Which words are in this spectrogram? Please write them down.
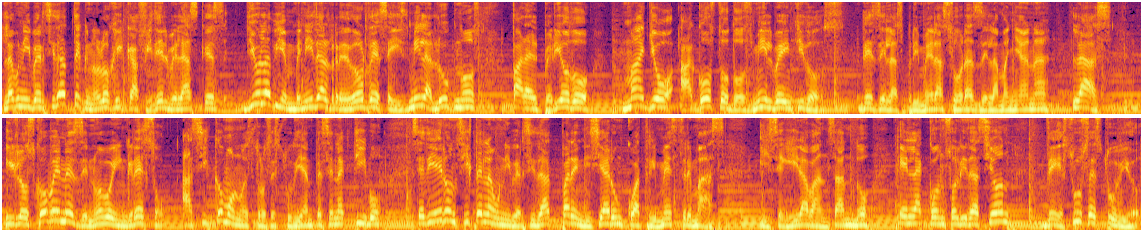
la Universidad Tecnológica Fidel Velázquez dio la bienvenida a alrededor de 6.000 alumnos para el periodo mayo-agosto 2022. Desde las primeras horas de la mañana, las y los jóvenes de nuevo ingreso, así como nuestros estudiantes en activo, se dieron cita en la universidad para iniciar un cuatrimestre más y seguir avanzando en la consolidación de sus estudios.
